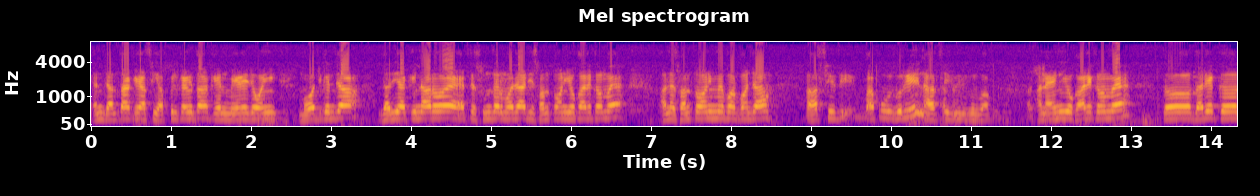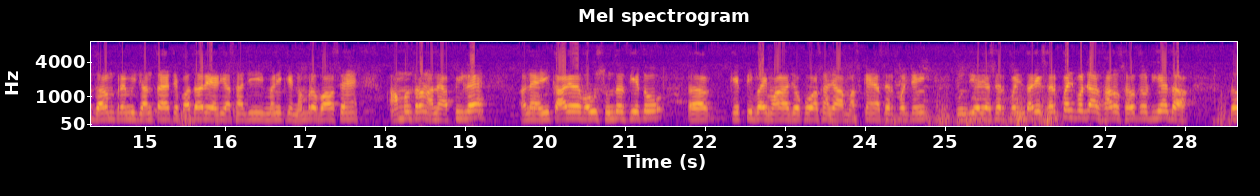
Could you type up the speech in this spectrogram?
એની જનતા કે આથી અપીલ કર્યું હતા કે એને મેળે જો અહીં મોજ ગંજા દરિયા કિનારો હે એટલે સુંદર મજાજી સંતવાણીઓ કાર્યક્રમ હે. અને સંતવાણીમાં પણ પંજા હરસિદ્ધિ બાપુ ગુરુ ને હરસિદ્ધિ ગુરુ બાપુ. અને એની કાર્યક્રમ હે. તો દરેક ધર્મપ્રેમી જનતા તે પધારે. એડી અસાંજી મણી કે નમ્ર ભાવ છે. આમંત્રણ અને અપીલ હે. અને એ કાર્ય બહુ સુંદર થયે તો केपी भाई महाराज जेको असांजा मस्के जा सरपंच आहिनि बूंदीअ जा सरपंच दरेक सरपंच पण जा सारो सहयोग ॾियनि था त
